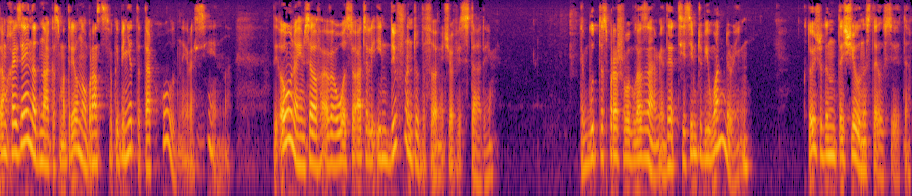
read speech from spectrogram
Сам хозяин, однако, смотрел на убранство кабинета так холодно и рассеянно. The owner himself, however, was so utterly indifferent to the furniture of his study как будто спрашивал глазами, that he seemed to be wondering, кто сюда натащил и наставил все это.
